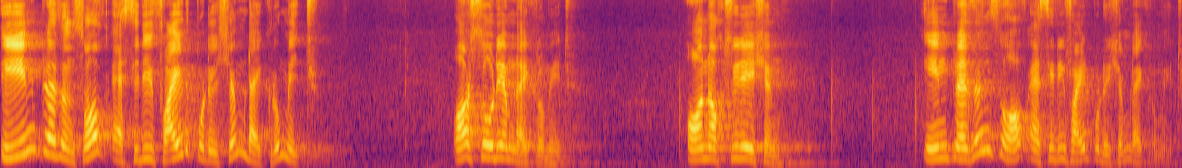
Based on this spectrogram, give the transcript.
in presence of acidified potassium dichromate or sodium dichromate on oxidation in presence of acidified potassium dichromate.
